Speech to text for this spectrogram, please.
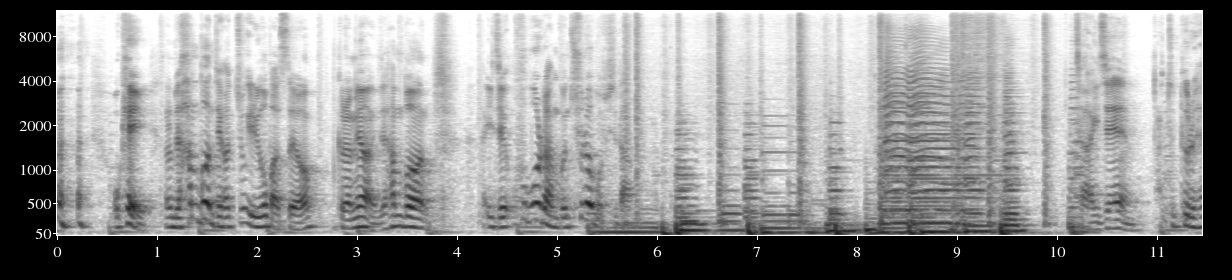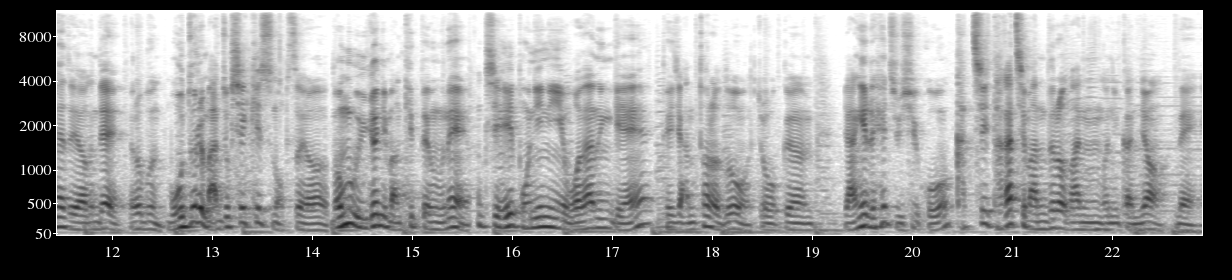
오케이. 그럼 한번 제가 쭉 읽어봤어요. 그러면 이제 한번 이제 후보를 한번 추려봅시다. 자 이제 투표를 해야 돼요. 근데 여러분 모두를 만족시킬 수는 없어요. 너무 의견이 많기 때문에 혹시 본인이 원하는 게 되지 않더라도 조금 양해를 해주시고 같이 다 같이 만들어 가는 거니까요. 네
